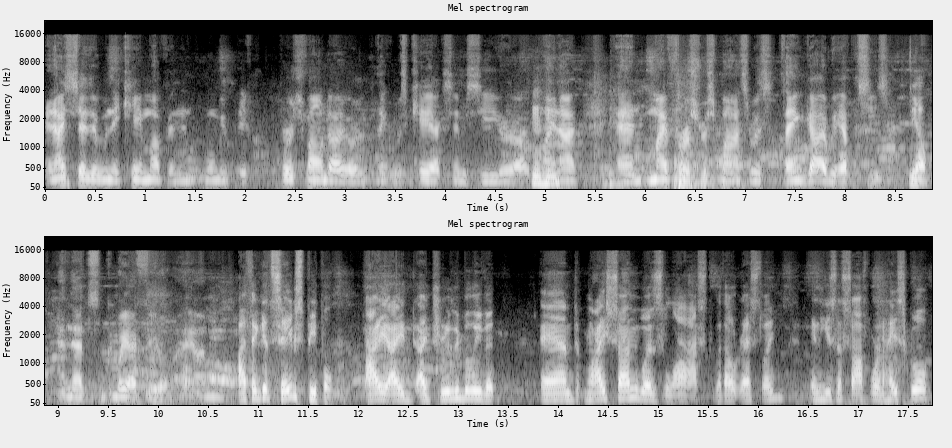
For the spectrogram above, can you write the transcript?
and I said it when they came up and when we they first found out, or I think it was KXMC or uh, why Mhm. not. And my first response was, thank God we have the season. Yep. And that's the way I feel. I, I'm, I think it saves people. I, I I truly believe it. And my son was lost without wrestling, and he's a sophomore in high school.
